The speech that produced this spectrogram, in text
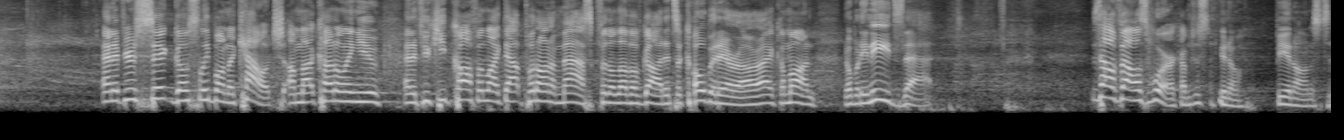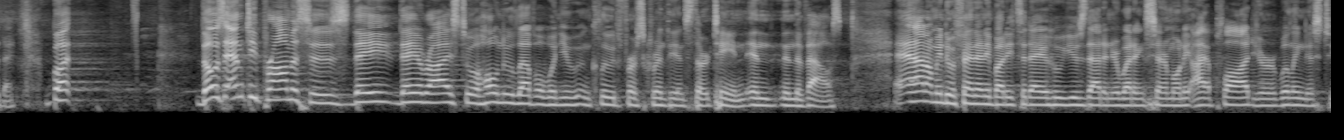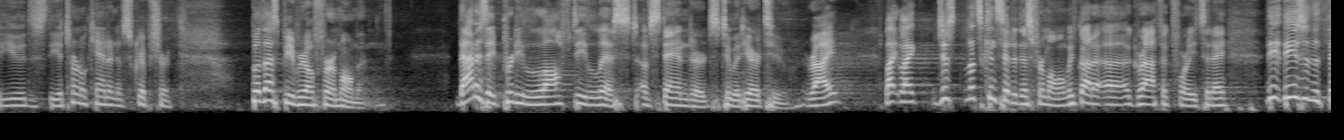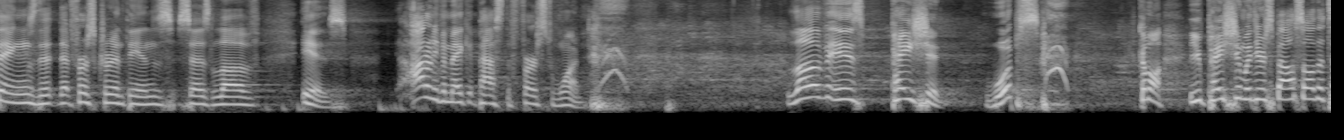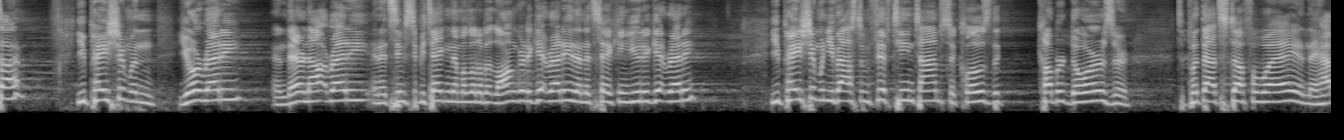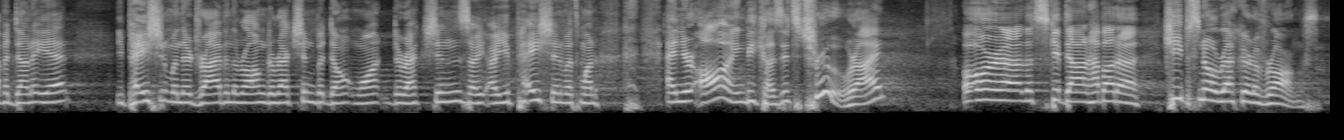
And if you're sick, go sleep on the couch. I'm not cuddling you. And if you keep coughing like that, put on a mask for the love of God. It's a COVID era, all right? Come on. Nobody needs that. This is how vows work. I'm just, you know, being honest today. But those empty promises, they, they arise to a whole new level when you include 1 Corinthians 13 in, in the vows. And I don't mean to offend anybody today who used that in your wedding ceremony. I applaud your willingness to use the eternal canon of Scripture. But let's be real for a moment that is a pretty lofty list of standards to adhere to, right? Like, like just let's consider this for a moment. We've got a, a graphic for you today. Th- these are the things that, that 1 Corinthians says love is. I don't even make it past the first one. love is patient. Whoops. Come on, you patient with your spouse all the time? You patient when you're ready and they're not ready, and it seems to be taking them a little bit longer to get ready than it's taking you to get ready? You patient when you've asked them 15 times to close the cupboard doors or to put that stuff away and they haven't done it yet? You patient when they're driving the wrong direction but don't want directions? Are, are you patient with one? And you're awing because it's true, right? Or, or uh, let's skip down. How about a keeps no record of wrongs?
